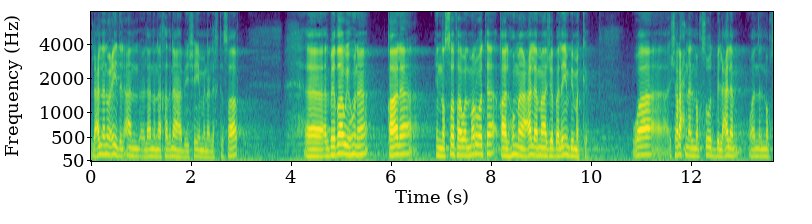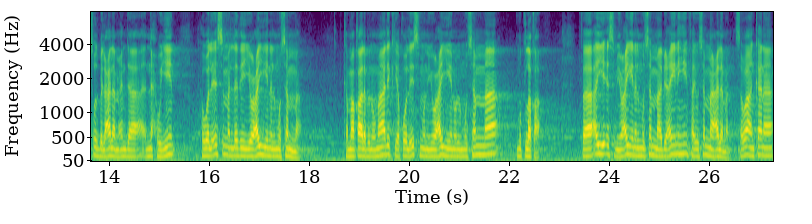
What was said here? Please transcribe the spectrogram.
لعلنا نعيد الآن لأننا أخذناها بشيء من الاختصار. آه البيضاوي هنا قال إن الصفا والمروة قال هما علم جبلين بمكة. وشرحنا المقصود بالعلم وأن المقصود بالعلم عند النحويين هو الاسم الذي يعين المسمى. كما قال ابن مالك يقول اسم يعين المسمى مطلقا. فأي اسم يعين المسمى بعينه فيسمى علما سواء كان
